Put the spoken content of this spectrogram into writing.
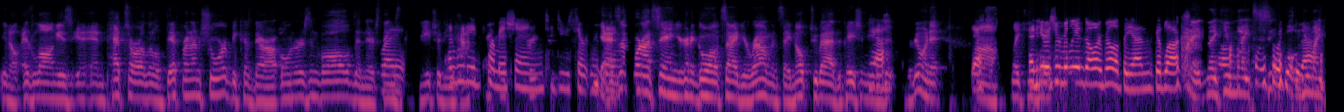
you know, as long as and pets are a little different, I'm sure, because there are owners involved and there's things right. nature that and we need permission to do certain yeah, things. Not, we're not saying you're going to go outside your realm and say, nope, too bad, the patient needs yeah. we're doing it. Yes. Um, like and here's might, your million dollar bill at the end. Good luck. Right. Like you might see, well, you might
